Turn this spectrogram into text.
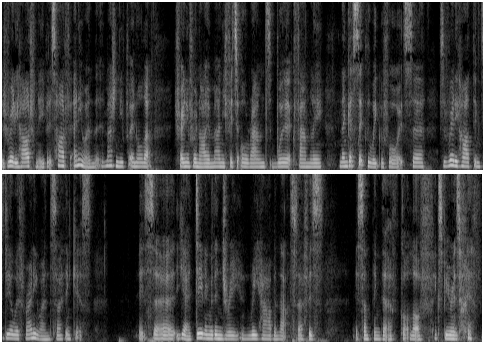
it's really hard for me, but it's hard for anyone. Imagine you put in all that training for an Ironman, you fit it all around work, family, and then get sick the week before. It's uh, it's a really hard thing to deal with for anyone. So I think it's it's uh, yeah, dealing with injury and rehab and that stuff is is something that I've got a lot of experience with.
